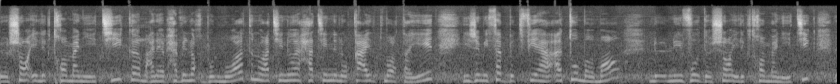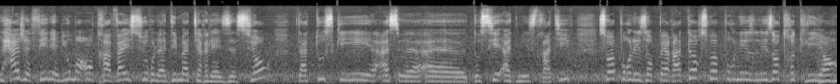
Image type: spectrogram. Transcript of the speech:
le champ électromagnétique معناها بحابين نقبل المواطن وعطينوه حاطين له قاعده معطيات يجم يثبت فيها à tout moment le niveau de champ électromagnétique. الحاجه الثانيه اليوم on travaille sur la dématérialisation de tout ce qui est dossier administratif, soit pour les opérateurs, soit pour les autres clients,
